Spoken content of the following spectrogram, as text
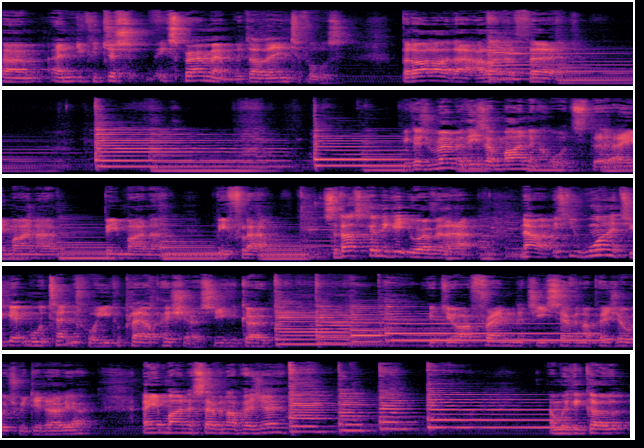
Um, and you could just experiment with other intervals. But I like that. I like the third. Because remember, these are minor chords, the A minor, B minor, B flat. So that's going to get you over that. Now, if you wanted to get more technical, you could play arpeggio. So you could go, do our friend, the G7 arpeggio, which we did earlier. A minor 7 arpeggio. And we could go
